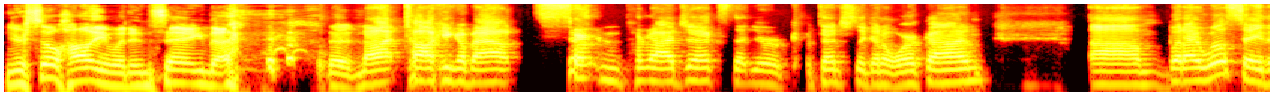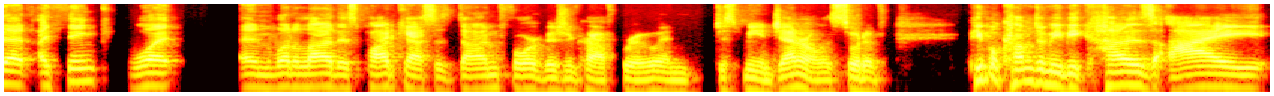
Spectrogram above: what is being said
You're so Hollywood in saying that. they're not talking about certain projects that you're potentially going to work on. Um, but I will say that I think what and what a lot of this podcast has done for Vision Craft Brew and just me in general is sort of people come to me because I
